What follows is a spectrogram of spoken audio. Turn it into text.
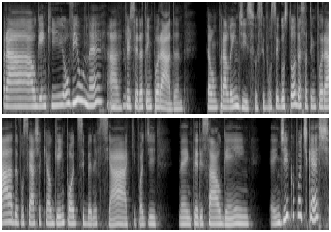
para alguém que ouviu, né, a Uhum. terceira temporada. Então, para além disso, se você gostou dessa temporada, você acha que alguém pode se beneficiar, que pode né, interessar alguém, é, indica o podcast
